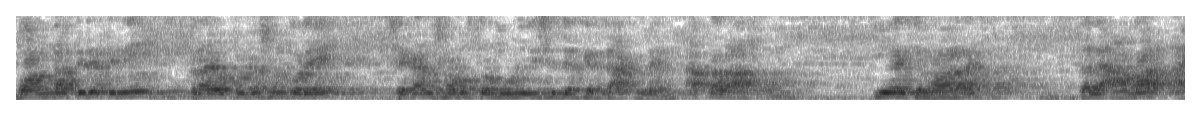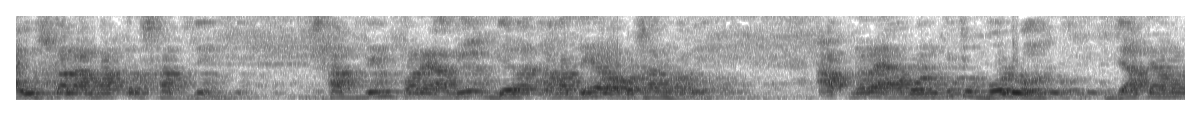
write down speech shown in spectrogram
গঙ্গা তীরে তিনি প্রায় প্রবেশন করে সেখানে সমস্ত মুনি ঋষিদেরকে ডাকলেন, আপনারা আসুন। কি হয়েছে মহারাজ? তাহলে আমার আয়ুষ্কাল আর মাত্র সাত দিন। সাত দিন পরে আমি দেহ, আমার দেহের অবসান হবে। আপনারা এমন কিছু বলুন যাতে আমার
